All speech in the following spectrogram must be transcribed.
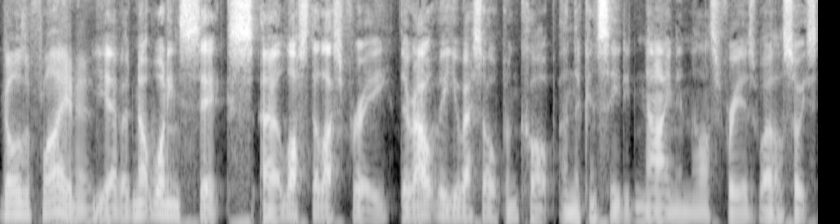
goals are flying in. Yeah, they've not won in six, uh, lost the last three. They're out the US Open Cup and they conceded nine in the last three as well. So it's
